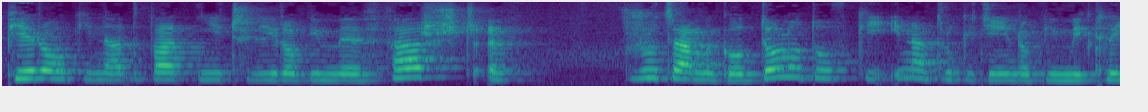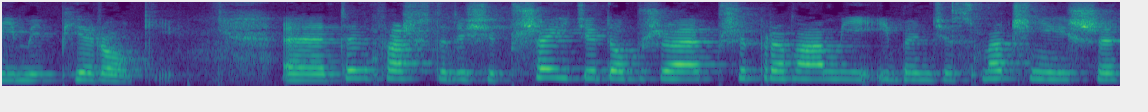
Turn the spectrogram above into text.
pierogi na dwa dni, czyli robimy farsz, e, Wrzucamy go do lodówki i na drugi dzień robimy, kleimy pierogi. E, Ten farsz wtedy się przejdzie dobrze przyprawami i będzie smaczniejszy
